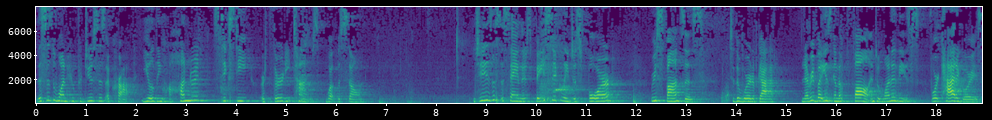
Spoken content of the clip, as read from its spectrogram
This is the one who produces a crop yielding 160 or 30 times what was sown. Jesus is saying there's basically just four responses to the word of God. And everybody's gonna fall into one of these four categories.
